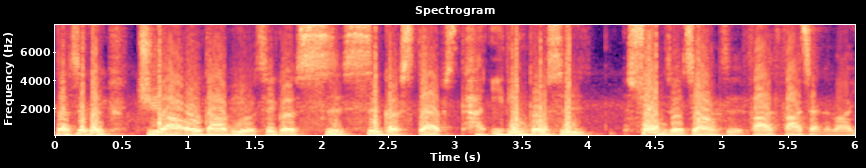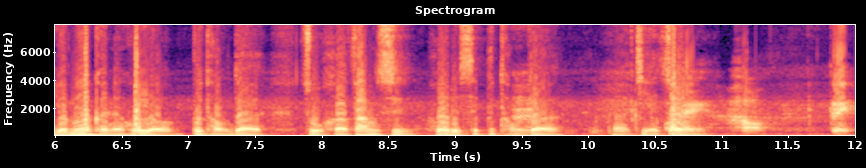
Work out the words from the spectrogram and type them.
那这个 G R O W 这个四四个 steps，它一定都是顺着这样子发发展的吗？有没有可能会有不同的组合方式，或者是不同的呃节奏？对，好，对，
